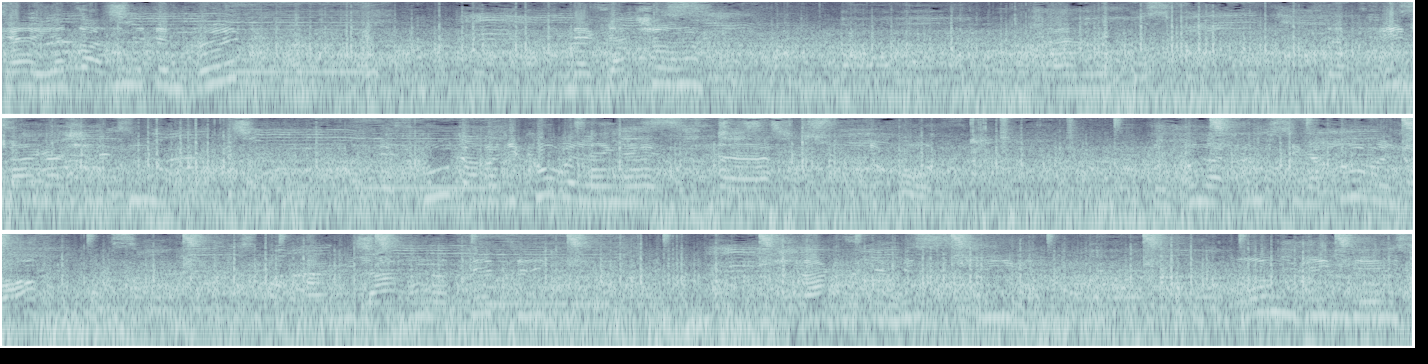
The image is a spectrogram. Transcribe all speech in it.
Okay, jetzt also mit dem Bild. Der Gletscher, ähm, der Tretlagerschlitten ist gut, aber die Kurbellänge ist äh, zu groß. Mit 150er Kurbeln drauf, auf einem Milan 140, stark mit dem Hinterknie, oben gegen den so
